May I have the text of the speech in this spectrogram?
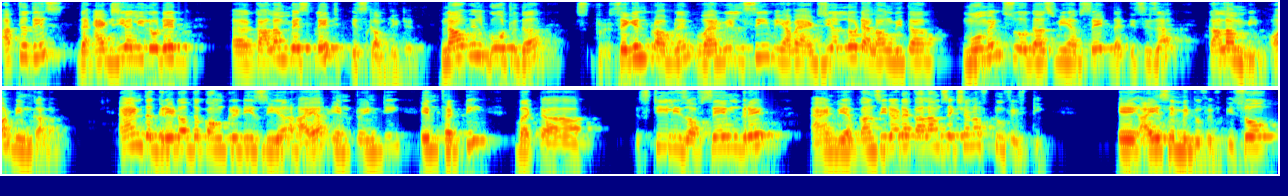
After this, the axially loaded uh, column base plate is completed. Now we'll go to the second problem where we'll see we have an axial load along with a moment. So thus we have said that this is a column beam or beam column. And the grade of the concrete is here higher M20, M30 but uh, steel is of same grade and we have considered a column section of 250 a ISMB 250. So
